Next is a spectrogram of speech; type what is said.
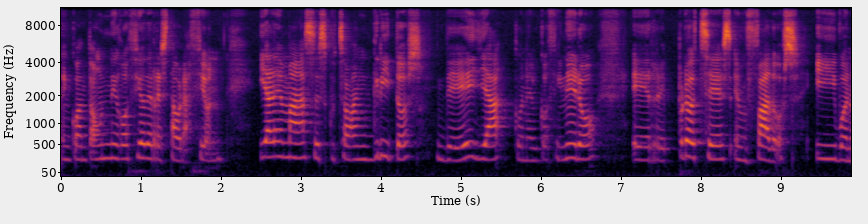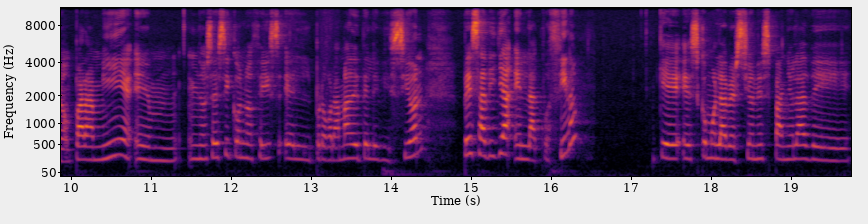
en cuanto a un negocio de restauración. Y además se escuchaban gritos de ella con el cocinero, eh, reproches, enfados. Y bueno, para mí, em, no sé si conocéis el programa de televisión Pesadilla en la cocina, que es como la versión española de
